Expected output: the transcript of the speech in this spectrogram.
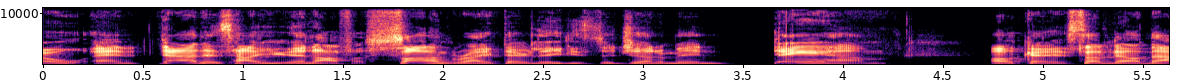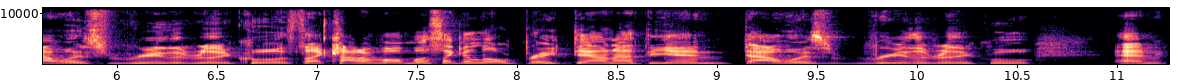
Roll out that is how you end off a song right there, ladies and gentlemen. Damn. Okay, so now that was really, really cool. It's like kind of almost like a little breakdown at the end. That was really, really cool. And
